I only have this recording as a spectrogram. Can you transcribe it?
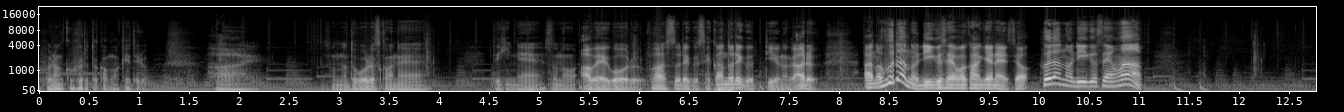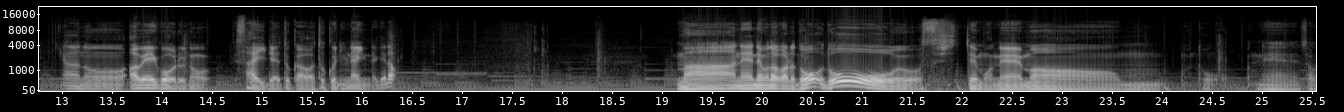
フランクフルトが負けてる。はいそんなところですかねぜひね、そのアウェーゴール、ファーストレグ、セカンドレグっていうのがある。あの、普段のリーグ戦は関係ないですよ。普段のリーグ戦は、あのアウェーゴールの際でとかは特にないんだけど。まあね、でもだからど、どうしてもね、まあ、どうね、サッ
